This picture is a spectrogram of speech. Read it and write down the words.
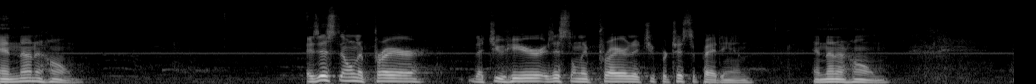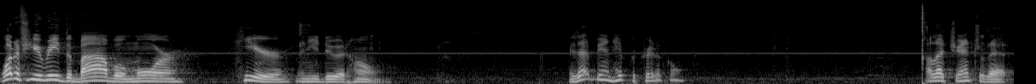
and none at home? Is this the only prayer that you hear? Is this the only prayer that you participate in and none at home? What if you read the Bible more here than you do at home? Is that being hypocritical? I'll let you answer that.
